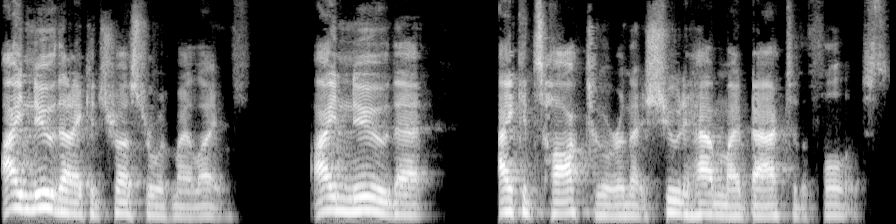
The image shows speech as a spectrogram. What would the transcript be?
I knew that I could trust her with my life. I knew that I could talk to her and that she would have my back to the fullest.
